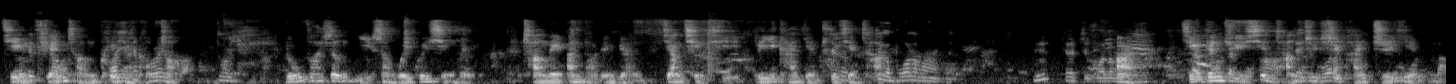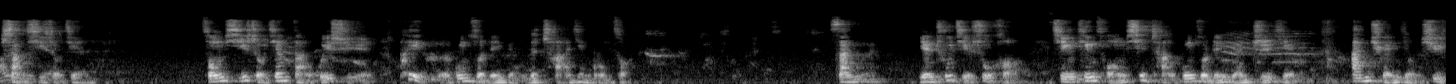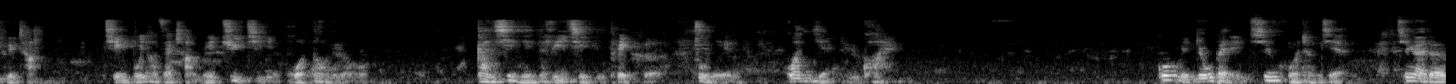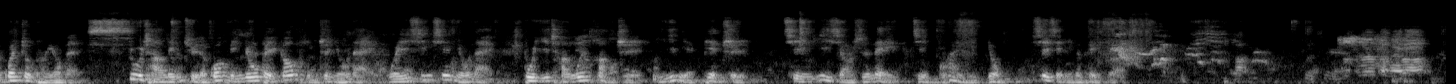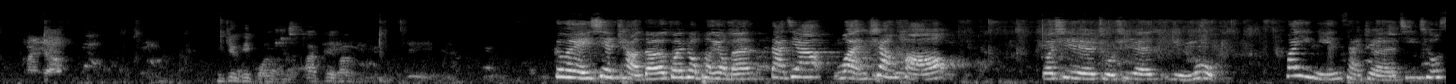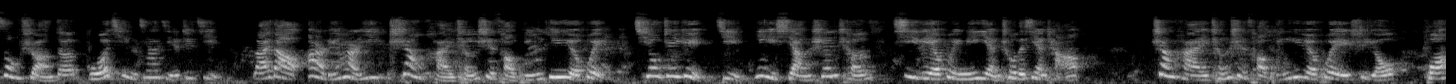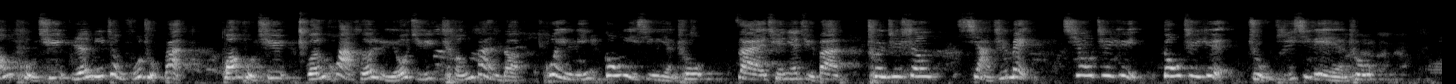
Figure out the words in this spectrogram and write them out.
请全程佩戴口罩。如发生以上违规行为，场内安保人员将请其离开演出现这场个。播了吗？嗯，这个直播了吗？二，请根据现场指示牌指引上洗手间。从洗手间返回时，配合工作人员的查验工作。三，演出结束后，请听从现场工作人员指引，安全有序退场，请不要在场内聚集或逗留。感谢您的理解与配合，祝您观演愉快。光明优贝鲜活呈现。亲爱的观众朋友们，入场领取的光明优贝高品质牛奶为新鲜牛奶，不宜常温放置，以免变质，请一小时内尽快饮用。谢谢您的配合。各位现场的观众朋友们，大家晚上好，我是主持人尹璐，欢迎您在这金秋送爽的国庆佳节之际，来到2021上海城市草坪音乐会秋之韵暨异响深城系列惠民演出的现场。上海城市草坪音乐会是由黄浦区人民政府主办。黄浦区文化和旅游局承办的惠民公益性演出，在全年举办“春之声”“夏之魅”“秋之韵”“冬之月”主题系列演出。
